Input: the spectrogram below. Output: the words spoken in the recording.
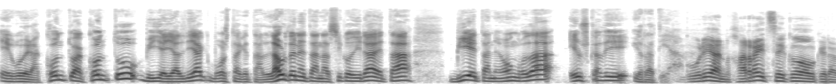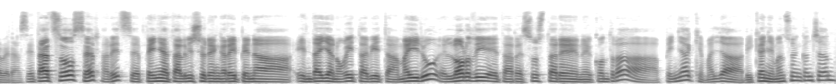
egoera. Kontua kontu, bilaialdiak, bostak eta laurdenetan hasiko dira eta bietan egongo da Euskadi irratia. Gurean, jarraitzeko aukera beraz. Eta atzo, zer, haritz, Peña eta Albizuren garaipena endaian hogeita bieta amairu, elordi eta rezustaren kontra, Peñak emaila bikaina eman zuen kantxan?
